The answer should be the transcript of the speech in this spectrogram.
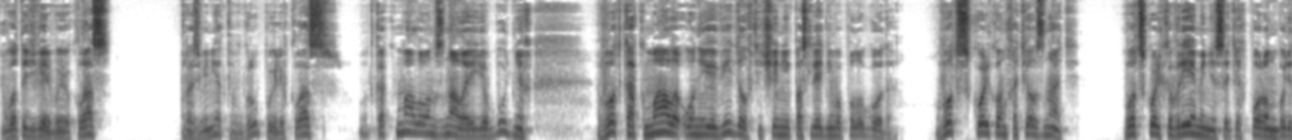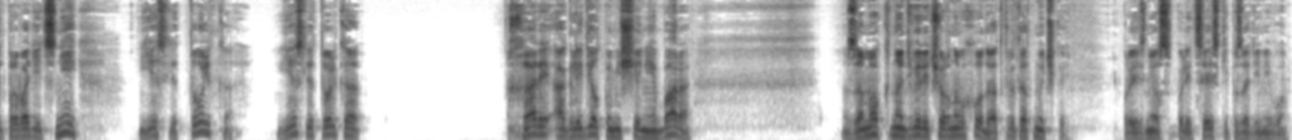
Вот и дверь в ее класс. Разве нет, в группу или в класс? Вот как мало он знал о ее буднях, вот как мало он ее видел в течение последнего полугода. Вот сколько он хотел знать. Вот сколько времени с этих пор он будет проводить с ней, если только, если только... Харри оглядел помещение бара — «Замок на двери черного хода, открыт отмычкой», — произнес полицейский позади него.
